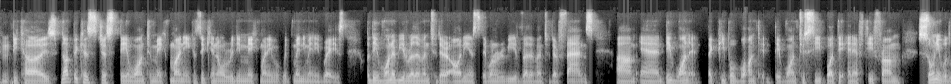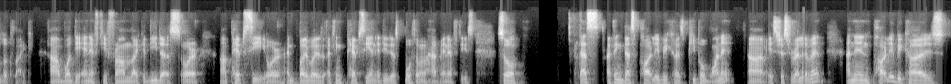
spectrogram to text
hmm. because not because just they want to make money because they can already make money with many many ways, but they want to be relevant to their audience. They want to be relevant to their fans. Um, and they want it like people want it they want to see what the nft from sony would look like uh, what the nft from like adidas or uh, pepsi or and by the way i think pepsi and adidas both of them have nfts so that's i think that's partly because people want it uh, it's just relevant. And then partly because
